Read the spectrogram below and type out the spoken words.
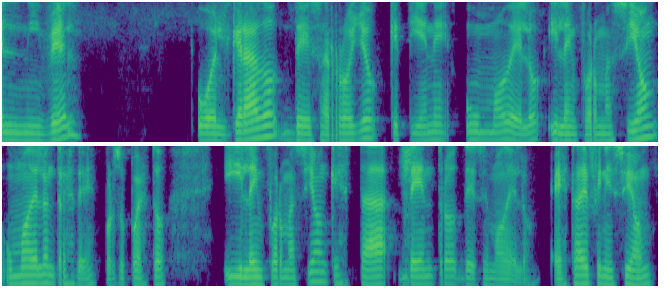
el nivel o el grado de desarrollo que tiene un modelo y la información, un modelo en 3D, por supuesto, y la información que está dentro de ese modelo. Esta definición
